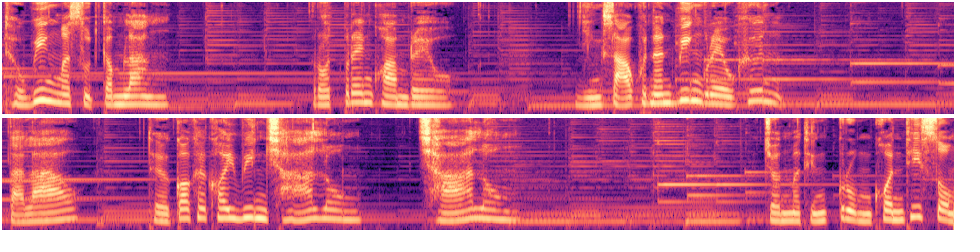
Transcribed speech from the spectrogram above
เธอวิ่งมาสุดกำลัง รถเร่งความเร็ว หญิงสาวคนนั้นวิ่งเร็วขึ้น แต่แล้ว เธอก็ค่อยๆ วิ่งช้าลง ช้าลง จนมาถึงกลุ่มคนที่ส่ง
